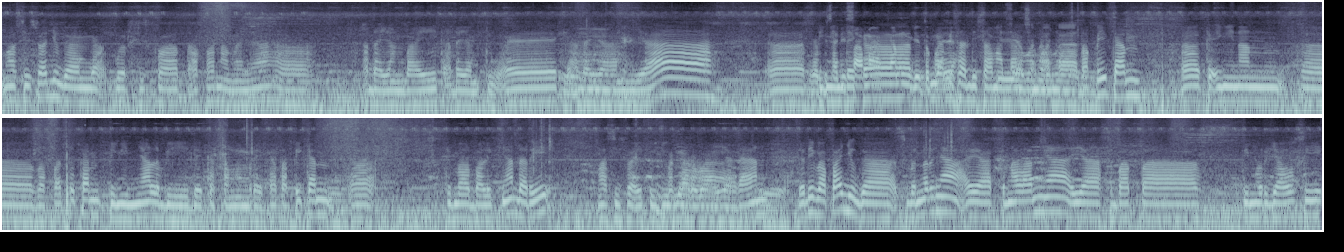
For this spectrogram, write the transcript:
mahasiswa juga nggak bersifat apa namanya eh, ada yang baik ada yang cuek ada yang ya eh, Nggak bisa disamakan dekat, gitu, Pak, nggak ya? bisa disamakan Iya, benar. tapi kan eh, keinginan eh, bapak tuh kan pinginnya lebih dekat sama mereka. Tapi kan eh, timbal baliknya dari mahasiswa itu juga Benar ya kan? Iya. jadi bapak juga sebenarnya ya kenalannya ya sebatas timur jauh sih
